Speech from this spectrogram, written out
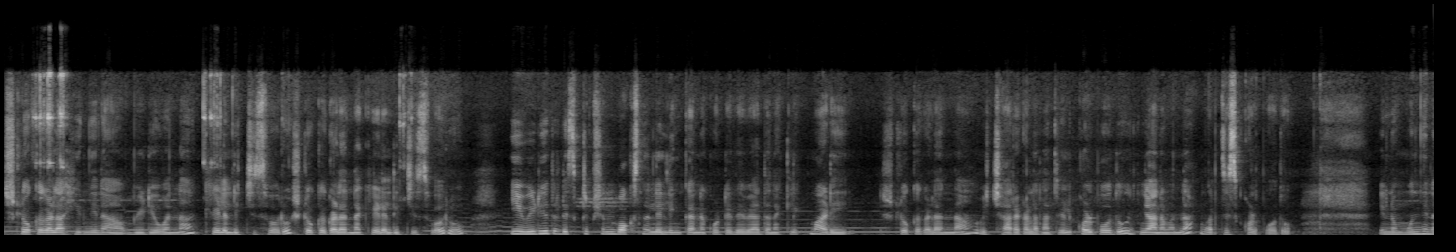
ಶ್ಲೋಕಗಳ ಹಿಂದಿನ ವಿಡಿಯೋವನ್ನು ಕೇಳಲಿಚ್ಛಿಸುವವರು, ಶ್ಲೋಕಗಳನ್ನು ಕೇಳಲಿಚ್ಛಿಸುವವರು, ಈ ವಿಡಿಯೋದ ಡಿಸ್ಕ್ರಿಪ್ಷನ್ ಬಾಕ್ಸ್ನಲ್ಲಿ ಲಿಂಕನ್ನು ಕೊಟ್ಟಿದ್ದೇವೆ. ಅದನ್ನು ಕ್ಲಿಕ್ ಮಾಡಿ ಶ್ಲೋಕಗಳನ್ನು, ವಿಚಾರಗಳನ್ನು ತಿಳ್ಕೊಳ್ಬೋದು, ಜ್ಞಾನವನ್ನು ವರ್ಧಿಸ್ಕೊಳ್ಬೋದು. ಇನ್ನು ಮುಂದಿನ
